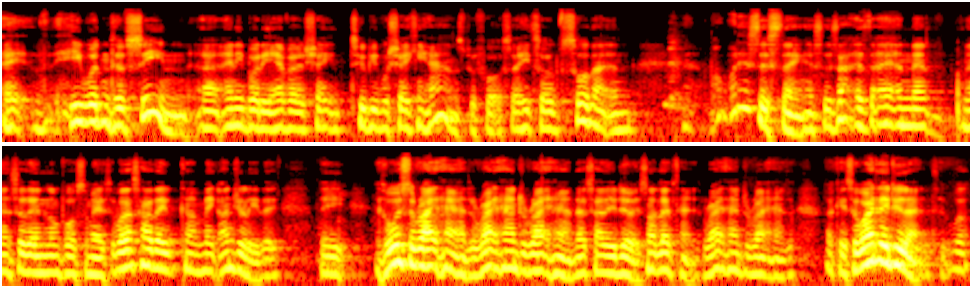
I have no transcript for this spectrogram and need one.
he wouldn't have seen uh, anybody ever shake two people shaking hands before. So he sort of saw that and. What, what is this thing? Is, is that, is that, and then so then Lumpur Sumedho said, well, that's how they kind of make Anjali. They, they, it's always the right hand, the right hand to right hand. That's how they do it. It's not left hand, it's right hand to right hand. Okay, so why do they do that? Well,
